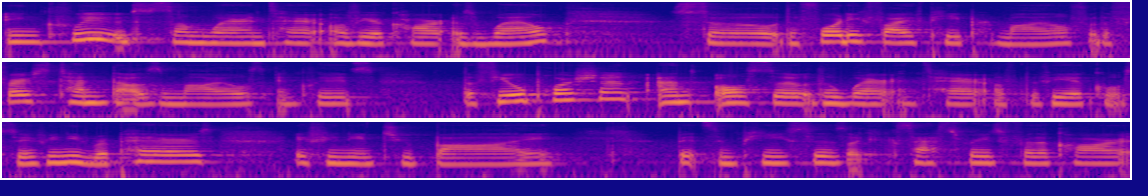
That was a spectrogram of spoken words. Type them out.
includes some wear and tear of your car as well. So the 45p per mile for the first 10,000 miles includes the fuel portion and also the wear and tear of the vehicle. So if you need repairs, if you need to buy bits and pieces like accessories for the car,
